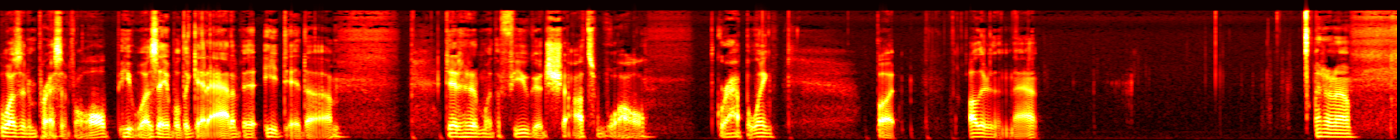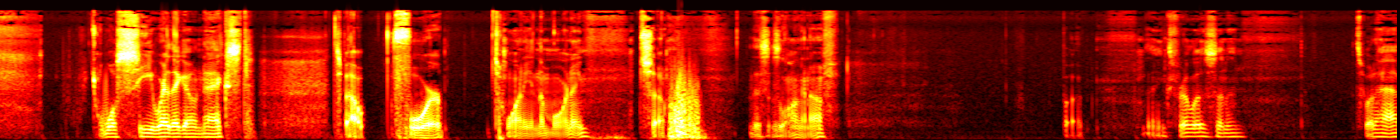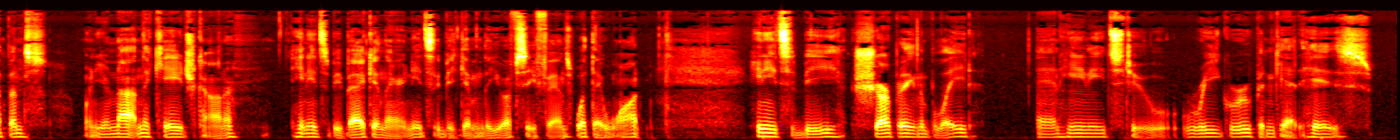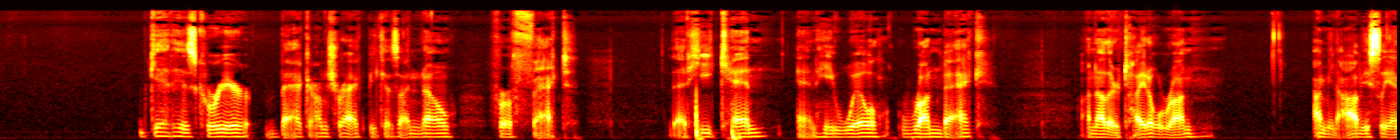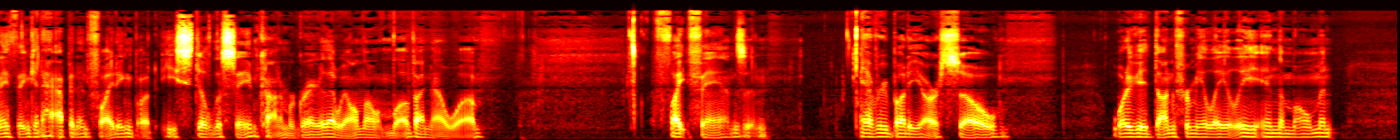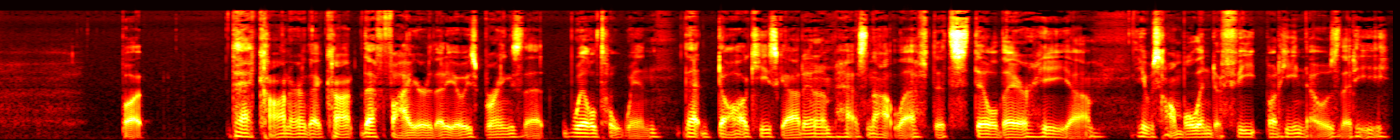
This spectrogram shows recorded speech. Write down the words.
It wasn't impressive at all. He was able to get out of it. He did um, did hit him with a few good shots while grappling, but other than that, I don't know. We'll see where they go next. It's about four twenty in the morning, so this is long enough. But Thanks for listening. That's what happens when you're not in the cage, Conor. He needs to be back in there. He needs to be giving the UFC fans what they want. He needs to be sharpening the blade and he needs to regroup and get his get his career back on track because I know for a fact that he can and he will run back another title run I mean, obviously anything can happen in fighting, but he's still the same Conor McGregor that we all know and love. I know uh, fight fans and everybody are so. What have you done for me lately in the moment? But that Conor, that con, that fire that he always brings, that will to win, that dog he's got in him has not left. It's still there. He um, he was humble in defeat, but he knows that he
